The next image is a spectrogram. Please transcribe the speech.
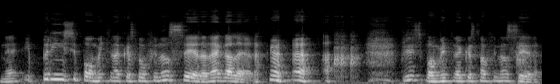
Né? E principalmente na questão financeira, né, galera? principalmente na questão financeira.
